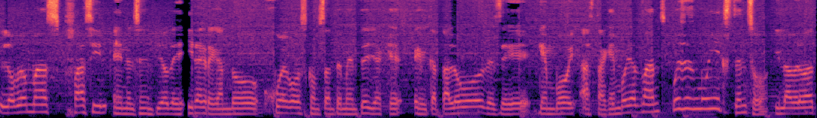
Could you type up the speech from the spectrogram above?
Lo veo más fácil en el sentido de ir agregando juegos constantemente, ya que el catálogo desde Game Boy hasta Game Boy Advance, pues es muy extenso y la verdad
